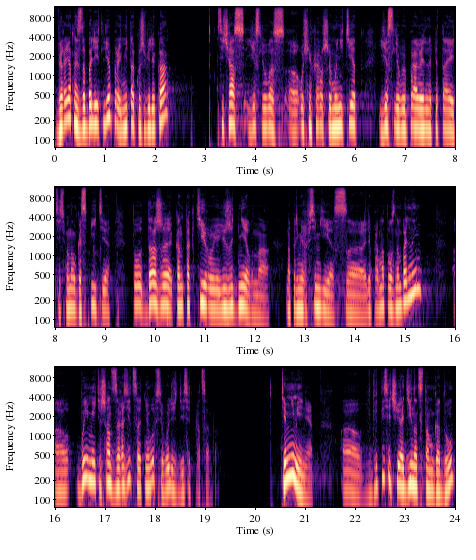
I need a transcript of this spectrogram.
вероятность заболеть лепрой не так уж велика. Сейчас, если у вас а, очень хороший иммунитет, если вы правильно питаетесь, много спите, то даже контактируя ежедневно, например, в семье с а, лепроматозным больным, вы имеете шанс заразиться от него всего лишь 10%. Тем не менее, в 2011 году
